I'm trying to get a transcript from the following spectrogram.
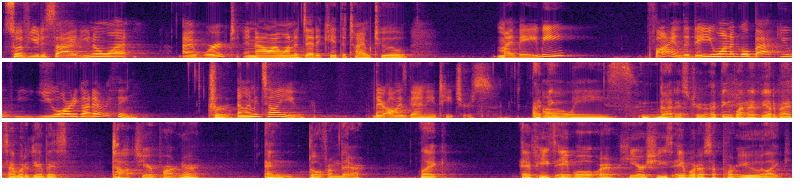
So if you decide, you know what, I worked and now I want to dedicate the time to my baby, fine. The day you want to go back, you you already got everything. True. And let me tell you, they're always going to need teachers. I think always. that is true. I think one of the advice I would give is talk to your partner and go from there. Like if he's able or he or she's able to support you like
